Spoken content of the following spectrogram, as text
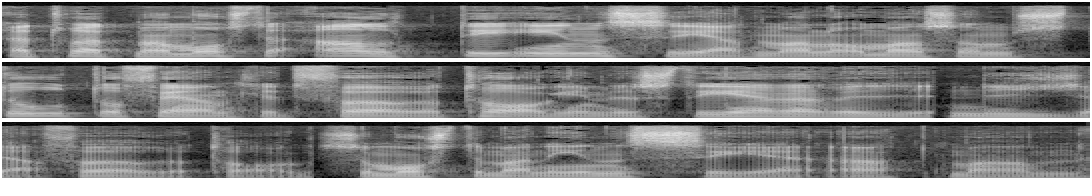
jag tror att man måste alltid inse att man, om man som stort offentligt företag investerar i nya företag så måste man inse att man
